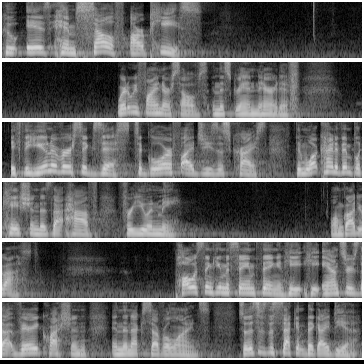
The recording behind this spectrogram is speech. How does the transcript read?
who is himself our peace. Where do we find ourselves in this grand narrative? If the universe exists to glorify Jesus Christ, then what kind of implication does that have for you and me? Well, I'm glad you asked. Paul was thinking the same thing, and he, he answers that very question in the next several lines. So, this is the second big idea.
